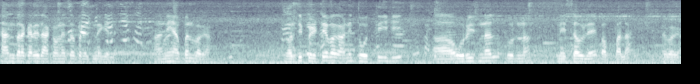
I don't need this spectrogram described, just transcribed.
छान प्रकारे दाखवण्याचा प्रयत्न केला आहे आणि ह्या पण बघा वरती पेटे बघा आणि धोती ही ओरिजिनल पूर्ण नेसवले आहे बाप्पाला. हे बघा.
